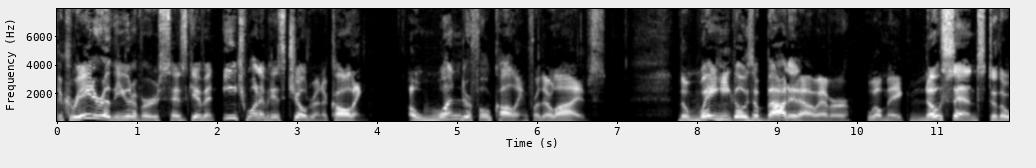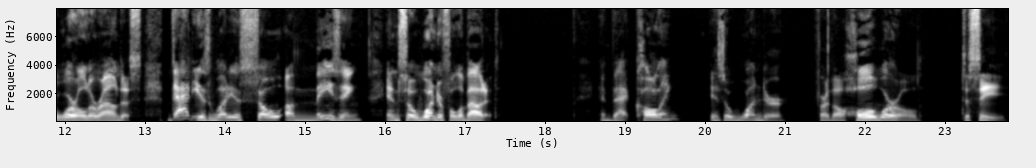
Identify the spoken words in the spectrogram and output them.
The creator of the universe has given each one of his children a calling, a wonderful calling for their lives. The way he goes about it, however, will make no sense to the world around us. That is what is so amazing and so wonderful about it. And that calling is a wonder for the whole world to see.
